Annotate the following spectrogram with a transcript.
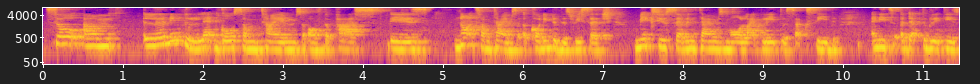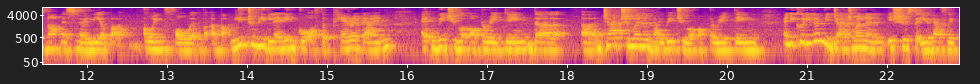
So um, learning to let go sometimes of the past is not sometimes, according to this research, makes you seven times more likely to succeed. And its adaptability is not necessarily about going forward, but about literally letting go of the paradigm at which you were operating, the uh, judgment by which you were operating. And it could even be judgment and issues that you have with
